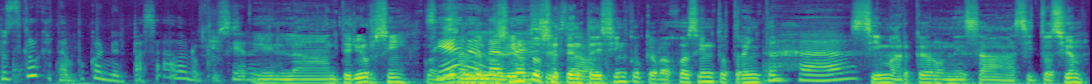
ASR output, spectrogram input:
Pues creo que tampoco en el pasado lo pusieron. En la anterior sí, cuando Sí, eran de los anterior. 175 que bajó a 130, Ajá. sí marcaron esa situación.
